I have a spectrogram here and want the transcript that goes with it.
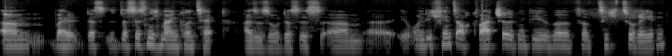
Ähm, weil das, das ist nicht mein Konzept. Also so, das ist, ähm, äh, und ich finde es auch Quatsch, irgendwie über Verzicht zu reden.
